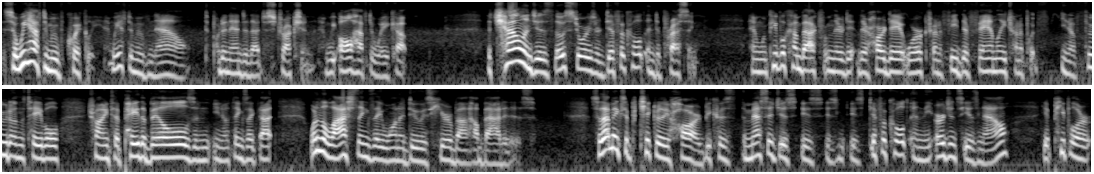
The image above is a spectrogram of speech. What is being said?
So we have to move quickly, and we have to move now to put an end to that destruction, and we all have to wake up. The challenge is those stories are difficult and depressing. And when people come back from their, their hard day at work, trying to feed their family, trying to put you know, food on the table, trying to pay the bills and you know, things like that, one of the last things they want to do is hear about how bad it is. So that makes it particularly hard because the message is, is, is, is difficult and the urgency is now, yet people are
